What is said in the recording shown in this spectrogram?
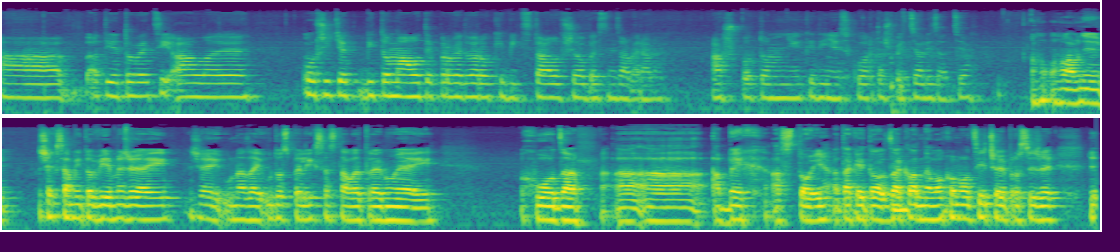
a, a tieto veci, ale určite by to malo tie prvé dva roky byť stále všeobecne zamerané. Až potom niekedy neskôr tá špecializácia. Hlavne, však sami to vieme, že aj, že aj u nás, aj u dospelých sa stále trénuje aj chôdza a, a, a beh a stoj a takéto základné lokomócie, čo je proste, že, že,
